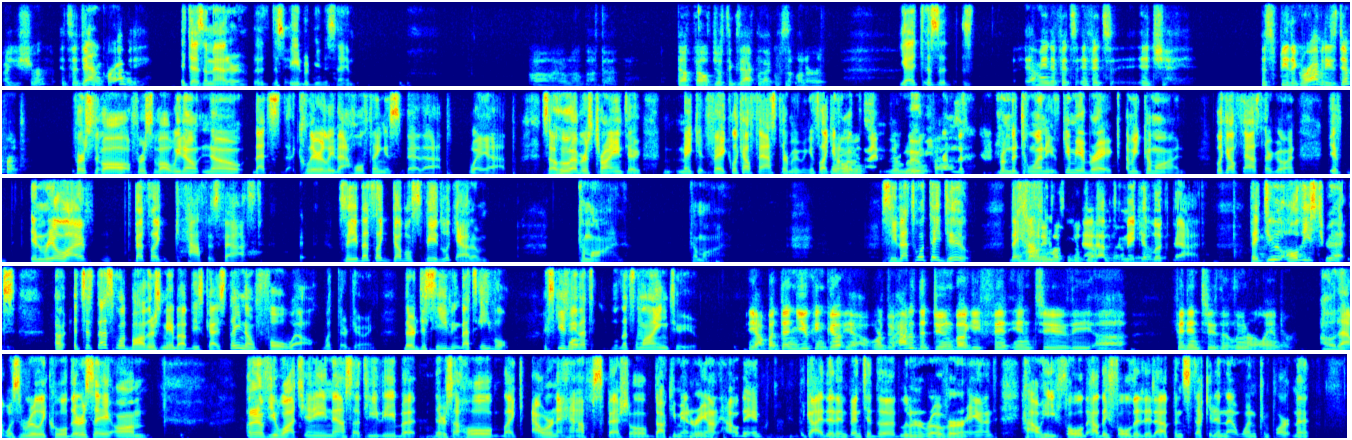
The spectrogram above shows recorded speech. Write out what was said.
Are you sure? It's a different gravity. It doesn't matter. The, the speed would be the same. Oh, I don't know about that. That felt just exactly like it was on Earth. Yeah, it doesn't. I mean, if it's if it's it's the speed, of gravity is different. First of all, first of all, we don't know. That's clearly that whole thing is sped up, way up. So whoever's trying to make it fake, look how fast they're moving. It's like They're an old moving, they're moving movie fast. from the from the twenties. Give me a break. I mean, come on. Look how fast they're going. If in real life, that's like half as fast. See, that's like double speed. Look at them. Come on. Come on. See, that's what they do. They have Somebody to that up to make it look bad. They do all these tricks. Uh, it's just that's what bothers me about these guys. They know full well what they're doing. They're deceiving. That's evil. Excuse me. That's evil. That's lying to you. Yeah, but then you can go. Yeah, or the, how did the dune buggy fit into the uh fit into the lunar lander? Oh, that was really cool. There's a um I don't know if you watch any NASA TV, but there's a whole like hour and a half special documentary on how they the guy that invented the lunar rover and how he fold how they folded it up and stuck it in that one compartment.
